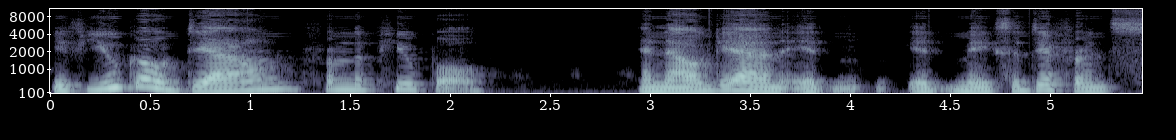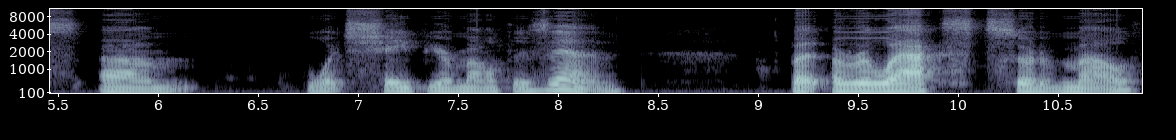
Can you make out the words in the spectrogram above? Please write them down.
If you go down from the pupil, and now again, it, it makes a difference um, what shape your mouth is in, but a relaxed sort of mouth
